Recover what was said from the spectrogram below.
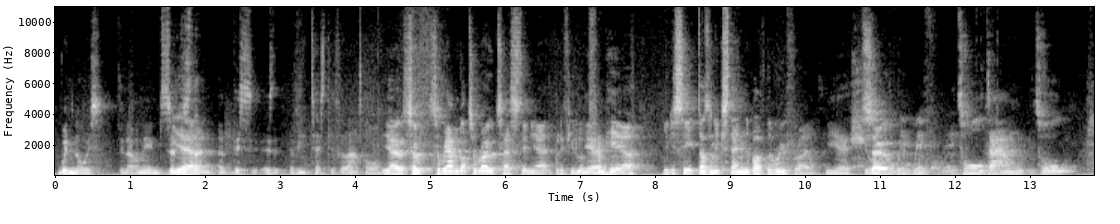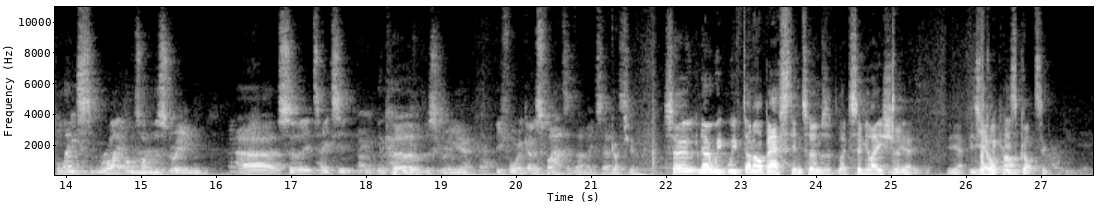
wind noise. You know what I mean? So Yeah. that, uh, this is, have you tested for that? Or Yeah, so so we haven't got to road testing yet, but if you look Yeah. from here, you can see it doesn't extend above the roof rail. yeah, sure. So we, we've it's all down, it's all placed right on top of the screen, uh, so that it takes it the curve of the screen Yeah. before it goes flat. If that makes sense. gotcha. So no, we we've done our best in terms of like simulation. Yeah, yeah. It's Yeah, we got, it's got to.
